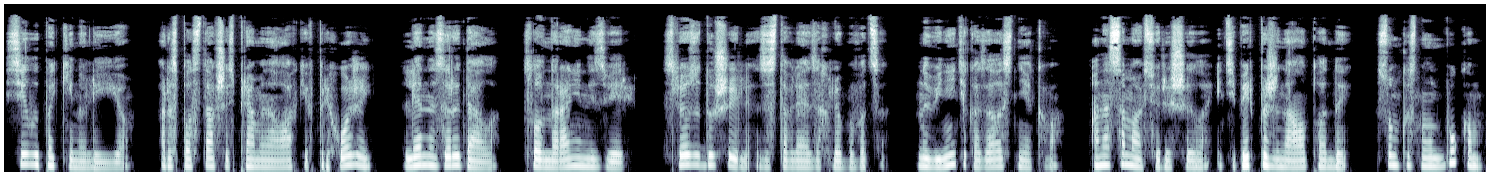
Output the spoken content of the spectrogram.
силы покинули ее. Распластавшись прямо на лавке в прихожей, Лена зарыдала, словно раненый зверь. Слезы душили, заставляя захлебываться, но винить оказалось некого. Она сама все решила и теперь пожинала плоды. Сумка с ноутбуком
